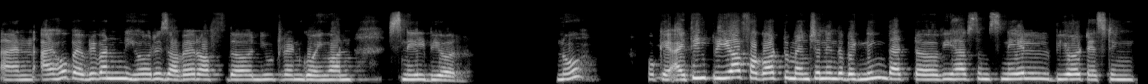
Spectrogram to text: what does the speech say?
and I hope everyone here is aware of the new trend going on snail beer. No? Okay, I think Priya forgot to mention in the beginning that uh, we have some snail beer testing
